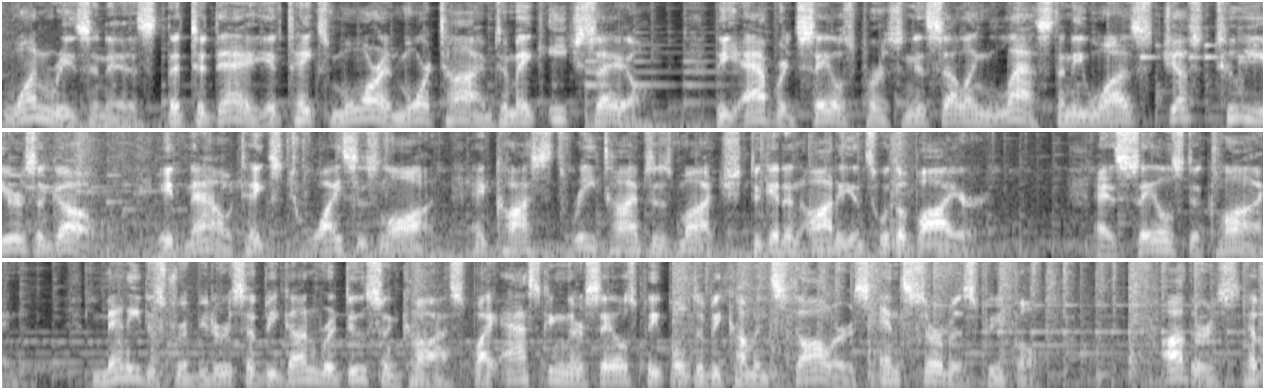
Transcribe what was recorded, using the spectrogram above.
One reason is that today it takes more and more time to make each sale. The average salesperson is selling less than he was just two years ago. It now takes twice as long and costs three times as much to get an audience with a buyer. As sales decline, many distributors have begun reducing costs by asking their salespeople to become installers and service people. Others have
